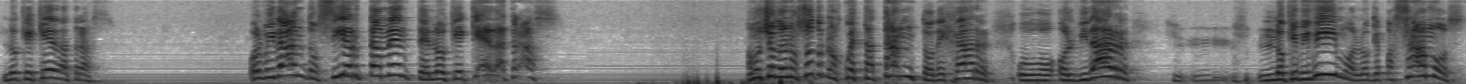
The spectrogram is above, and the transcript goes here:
lo que queda atrás. Olvidando ciertamente lo que queda atrás. A muchos de nosotros nos cuesta tanto dejar o olvidar lo que vivimos, lo que pasamos.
